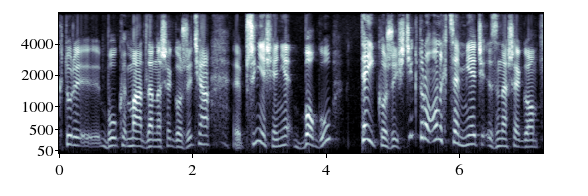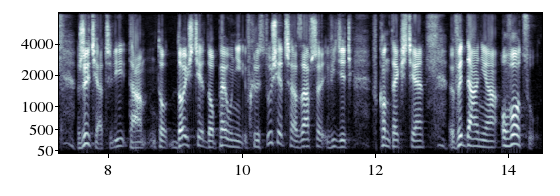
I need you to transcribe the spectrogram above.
który Bóg ma dla naszego życia, przyniesienie Bogu tej korzyści, którą On chce mieć z naszego życia. Czyli ta, to dojście do pełni w Chrystusie trzeba zawsze widzieć w kontekście wydania owocu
